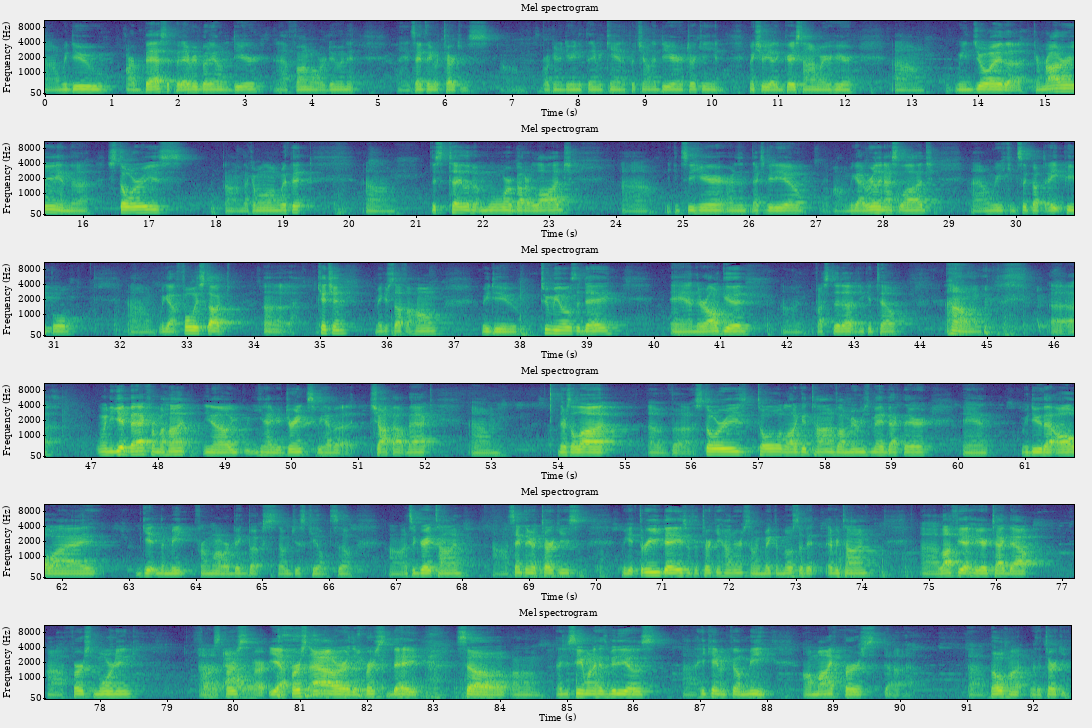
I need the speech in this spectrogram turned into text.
Um, we do our best to put everybody on a deer and have fun while we're doing it. And same thing with turkeys. We're going to do anything we can to put you on a deer or turkey and make sure you have the greatest time while you're here. Um, we enjoy the camaraderie and the stories um, that come along with it. Um, just to tell you a little bit more about our lodge, uh, you can see here in the next video, um, we got a really nice lodge. Um, we can sleep up to eight people. Um, we got fully stocked uh, kitchen, make yourself at home. We do two meals a day and they're all good. Uh, if I stood up, you could tell. Um, uh, when you get back from a hunt, you know you can have your drinks. We have a shop out back. Um, there's a lot of uh, stories told, a lot of good times, a lot of memories made back there, and we do that all while getting the meat from one of our big bucks that we just killed. So uh, it's a great time. Uh, same thing with turkeys. We get three days with the turkey hunters, so we make the most of it every time. Uh, Lafayette here tagged out uh, first morning. Uh, first, first hour. yeah, first hour of the first day. So um, as you see in one of his videos, uh, he came and filmed me on my first uh, uh, bow hunt with a turkey.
